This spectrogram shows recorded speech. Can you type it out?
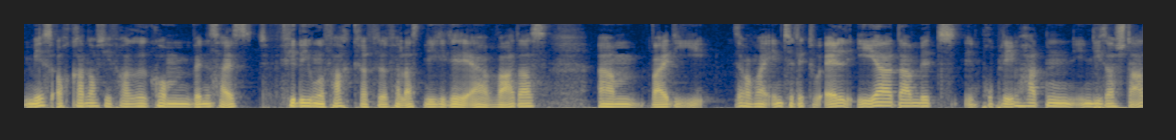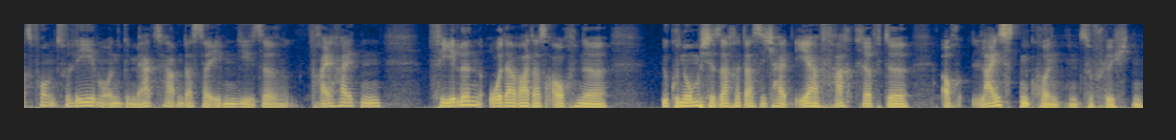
Mir ist auch gerade noch die Frage gekommen, wenn es heißt, viele junge Fachkräfte verlassen die DDR, war das, ähm, weil die, sagen wir mal, intellektuell eher damit ein Problem hatten, in dieser Staatsform zu leben und gemerkt haben, dass da eben diese Freiheiten fehlen? Oder war das auch eine ökonomische Sache, dass sich halt eher Fachkräfte auch leisten konnten zu flüchten?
